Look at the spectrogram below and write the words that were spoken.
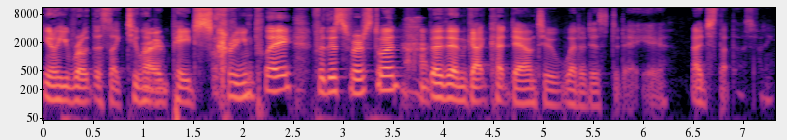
you know he wrote this like 200 Right. page screenplay for this first one, uh-huh. but then got cut down to what it is today. Yeah, I just thought that was funny.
